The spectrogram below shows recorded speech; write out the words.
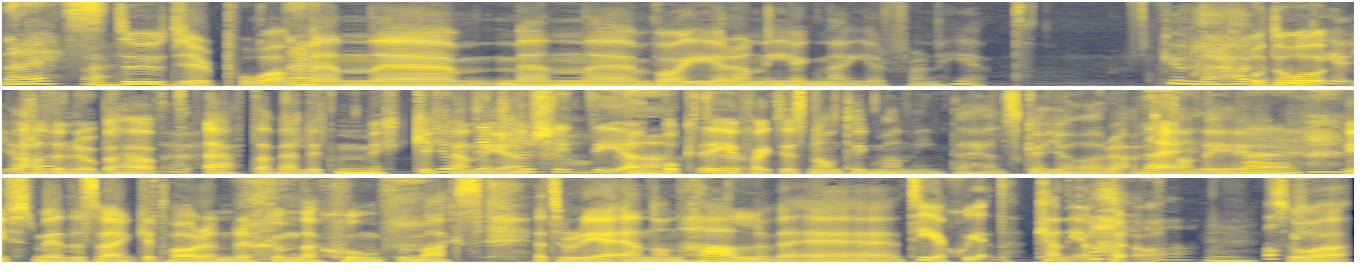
Nej. studier på. Nej. Men, eh, men eh, vad är er egna erfarenhet? Gud, och då hade ni nog behövt det. äta väldigt mycket ja, kanel. Det det. Och det är faktiskt någonting man inte helst ska göra. Nej, utan det är, Livsmedelsverket har en rekommendation för max, jag tror det är en och en halv eh, tesked kanel per dag. Mm. Så okay.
